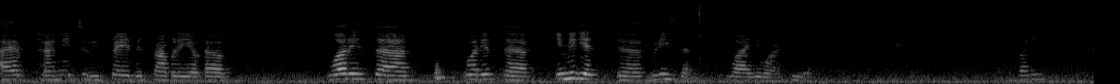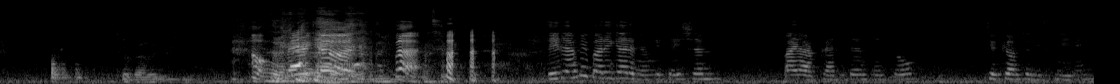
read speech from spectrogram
I, I need to rephrase it probably. Um, what is the what is the immediate uh, reason why you are here? Anybody? To evaluate your speech. Oh, very good. but did everybody get an invitation by our president, Nico, to come to this meeting?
